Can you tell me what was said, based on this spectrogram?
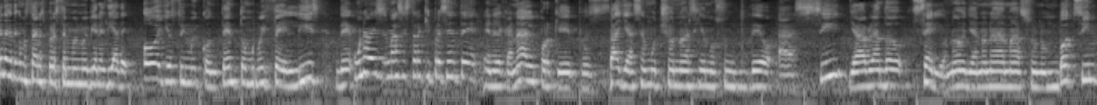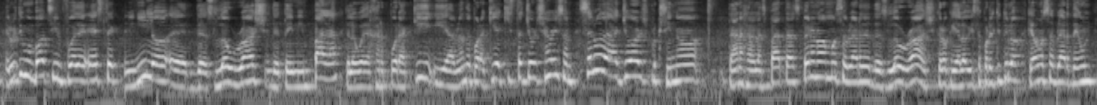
¿Qué onda gente? ¿Cómo están? Espero estén muy muy bien el día de hoy. Yo estoy muy contento, muy feliz de una vez más estar aquí presente en el canal porque pues vaya, hace mucho no hacíamos un video así, ya hablando serio, ¿no? Ya no nada más un unboxing. El último unboxing fue de este vinilo eh, de Slow Rush de Tame Impala. Te lo voy a dejar por aquí y hablando por aquí, aquí está George Harrison. Saluda a George porque si no te van a jalar las patas. Pero no vamos a hablar de The Slow Rush, creo que ya lo viste por el título, que vamos a hablar de un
